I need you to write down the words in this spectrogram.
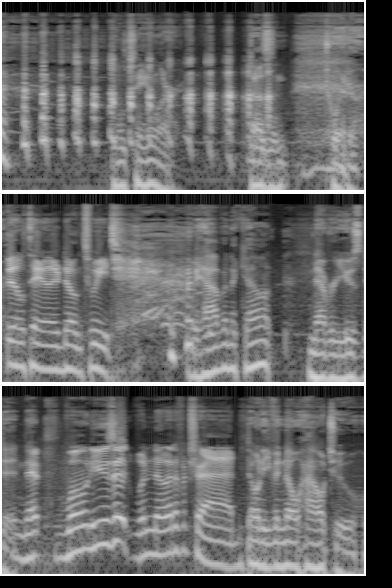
Bill Taylor doesn't Twitter. Bill Taylor. Don't tweet. We have an account. Never used it. Nep won't use it. Wouldn't know it if I tried. Don't even know how to.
